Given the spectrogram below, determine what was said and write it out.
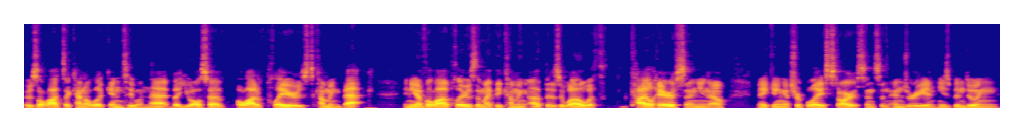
there's a lot to kind of look into in that, but you also have a lot of players coming back. And you have a lot of players that might be coming up as well with Kyle Harrison, you know, making a AAA start since an injury, and he's been doing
